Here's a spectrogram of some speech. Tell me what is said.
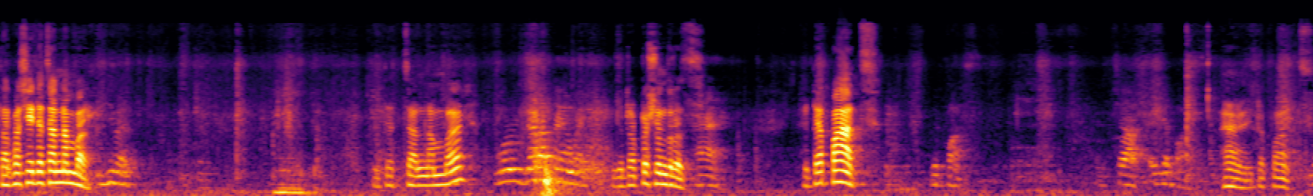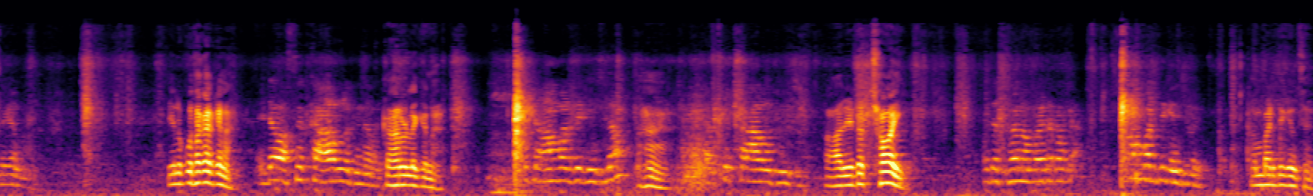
তার পাশে এটা চার নাম্বার। এটা চার নাম্বার। যেটা আপনার সুন্দর আছে। হ্যাঁ। এটা পাঁচ। হ্যাঁ এটা পাঁচ। এগুলো কোথাকার কেনা? কার আমবাড়িতে কিনছিলাম। হ্যাঁ। আর এটা ছয়। এটা ছয় নম্বর এটা কালকে আমবাড়িতে কিনছি ভাই। আমবাড়িতে কিনছেন?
